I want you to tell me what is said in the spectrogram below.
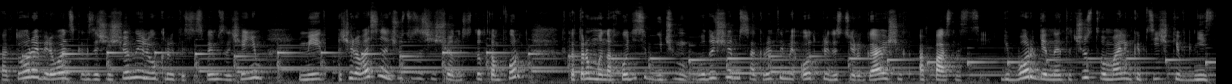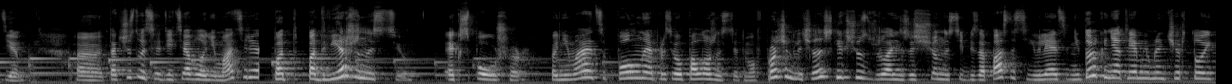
которое переводится как «защищенный» или «укрытый», со своим значением имеет очаровательное чувство защищенности, тот комфорт, в котором мы находимся, будучи сокрытыми от предостерегающих опасностей. Геборген – это чувство маленькой птички в гнезде. Э, так чувствует себя дитя в лоне матери. Под подверженностью exposure понимается полная противоположность этому. Впрочем, для человеческих чувств желание защищенности и безопасности является не только неотъемлемой чертой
